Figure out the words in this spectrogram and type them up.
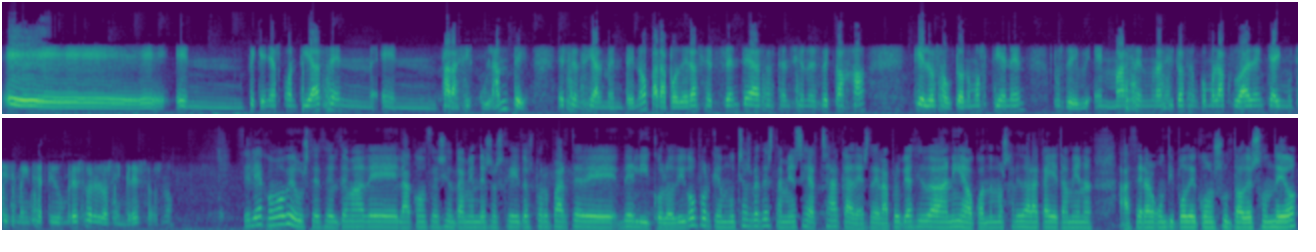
eh, en pequeñas cuantías en, en, para circulante, esencialmente, ¿no? Para poder hacer frente a esas tensiones de caja que los autónomos tienen, pues de, en más en una situación como la actual en que hay muchísima incertidumbre sobre los ingresos, ¿no? Celia, ¿cómo ve usted el tema de la concesión también de esos créditos por parte de, del ICO? Lo digo porque muchas veces también se achaca desde la propia ciudadanía o cuando hemos salido a la calle también a, a hacer algún tipo de consulta o de sondeo,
